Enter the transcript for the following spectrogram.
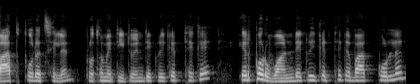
বাদ পড়েছিলেন প্রথমে টি টোয়েন্টি ক্রিকেট থেকে, এরপর ওয়ানডে ক্রিকেট থেকে বাদ পড়লেন।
